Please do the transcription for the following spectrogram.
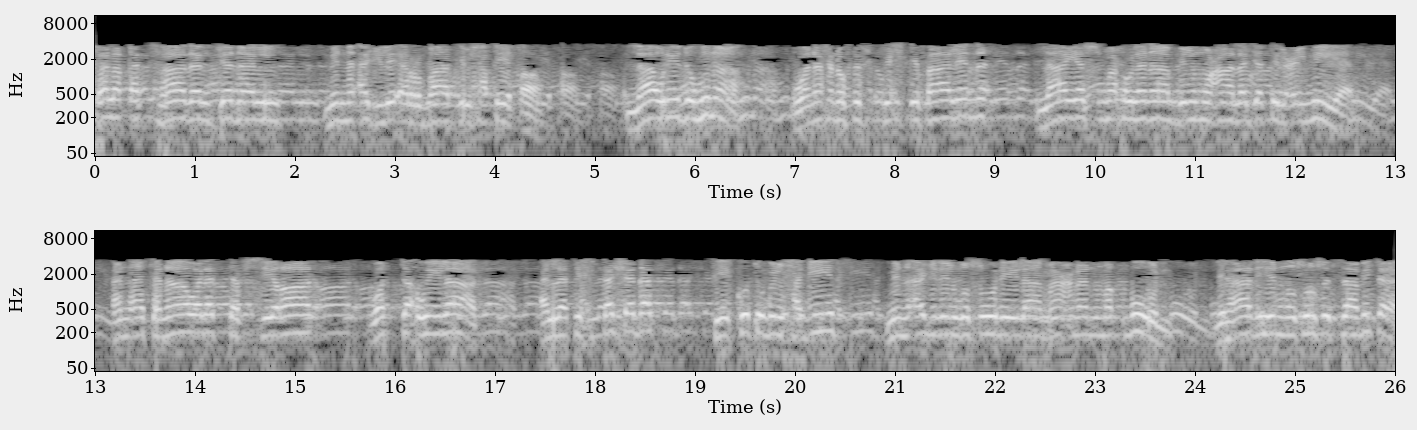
خلقت هذا الجدل من أجل إرباك الحقيقة. لا أريد هنا ونحن في احتفال لا يسمح لنا بالمعالجة العلمية أن أتناول التفسيرات والتأويلات التي احتشدت في كتب الحديث من أجل الوصول إلى معنى مقبول لهذه النصوص الثابتة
